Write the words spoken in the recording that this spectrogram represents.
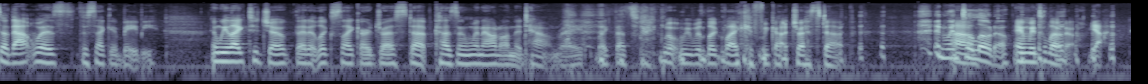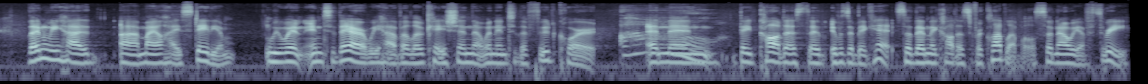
So that was the second baby. And we like to joke that it looks like our dressed up cousin went out on the town, right? Like that's what we would look like if we got dressed up. And went to Um, Lodo. And went to Lodo, yeah. Then we had uh, Mile High Stadium. We went into there. We have a location that went into the food court. And then Oh. they called us, it was a big hit. So then they called us for club levels. So now we have three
